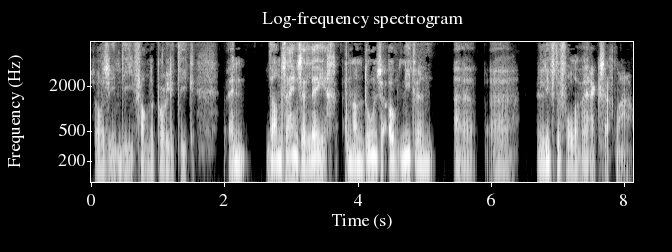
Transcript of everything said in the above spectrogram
zoals in die van de politiek. En dan zijn ze leeg. En dan doen ze ook niet uh, uh, een liefdevolle werk, zeg maar.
